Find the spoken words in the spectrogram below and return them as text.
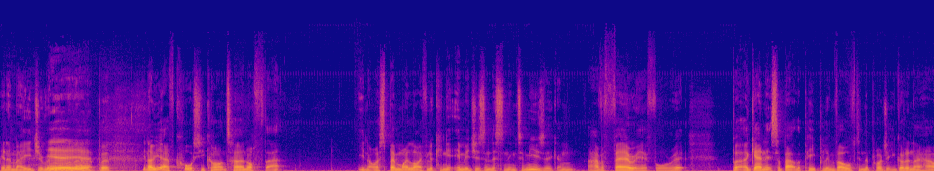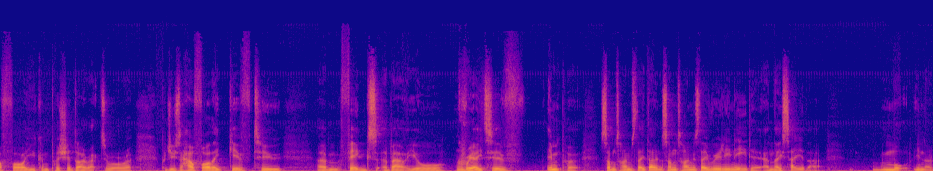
in a major and Yeah, all of yeah. that. But you know, yeah, of course you can't turn off that. You know, I spend my life looking at images and listening to music, and I have a fair ear for it. But again, it's about the people involved in the project. You've got to know how far you can push a director or a producer, how far they give to um, figs about your Mhm. creative input. Sometimes they don't. Sometimes they really need it, and they say that. More, you know,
